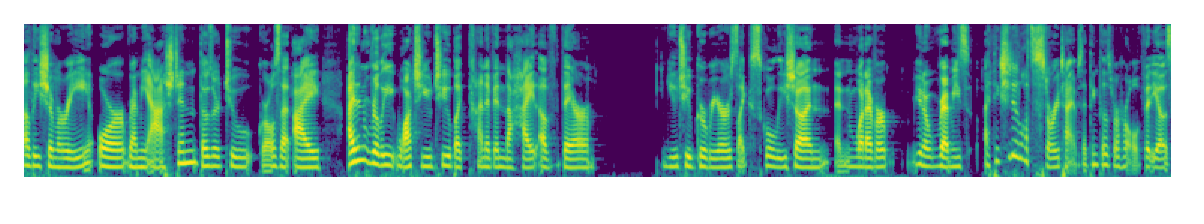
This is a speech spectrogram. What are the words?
Alisha Marie or Remi Ashten. Those are two girls that I I didn't really watch YouTube like kind of in the height of their YouTube careers, like Schoolisha and and whatever you know, Remi's. I think she did lots of story times. I think those were her old videos.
